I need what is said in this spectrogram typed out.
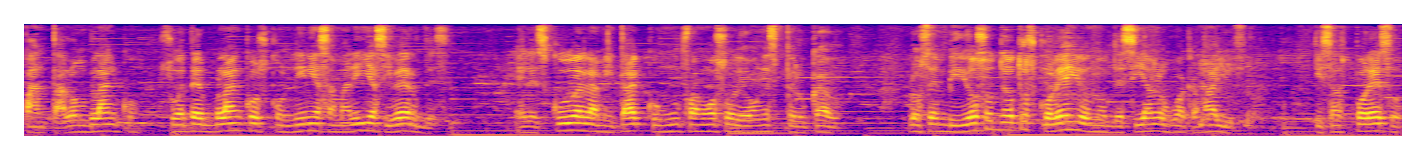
pantalón blanco, suéter blancos con líneas amarillas y verdes, el escudo en la mitad con un famoso león espelucado. Los envidiosos de otros colegios nos decían los guacamayos. Quizás por eso,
